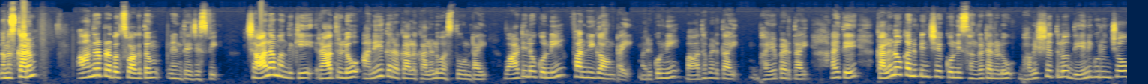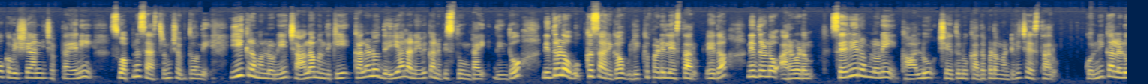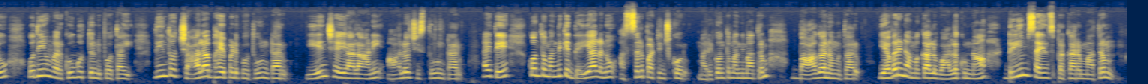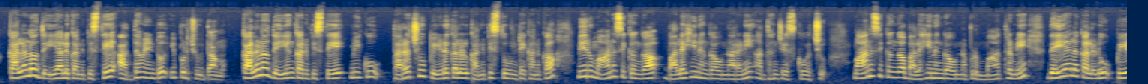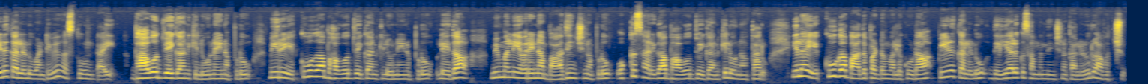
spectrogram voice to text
నమస్కారం. ఆంధ్రప్రభకు స్వాగతం. నేను తేజస్వి. చాలామందికి రాత్రిలో అనేక రకాల కళలు వస్తూ ఉంటాయి. వాటిలో కొన్ని ఫన్నీగా ఉంటాయి. మరికొన్ని బాధ పెడతాయి భయపెడతాయి. అయితే కలలో కనిపించే కొన్ని సంఘటనలు భవిష్యత్తులో దేని గురించో ఒక విషయాన్ని చెప్తాయని స్వప్న శాస్త్రం చెబుతోంది. ఈ క్రమంలోనే చాలామందికి కలలో దెయ్యాలనేవి కనిపిస్తూ ఉంటాయి. దీంతో నిద్రలో ఒక్కసారిగా ఉలిక్కిపడి లేస్తారు లేదా నిద్రలో అరవడం శరీరంలోని కాళ్ళు చేతులు కదపడం వంటివి చేస్తారు. కొన్ని కళలు ఉదయం వరకు గుర్తుండిపోతాయి. దీంతో చాలా భయపడిపోతూ ఉంటారు. ఏం చేయాలా అని ఆలోచిస్తూ ఉంటారు. అయితే కొంతమందికి దెయ్యాలను అస్సలు పట్టించుకోరు. మరికొంతమంది మాత్రం బాగా నమ్ముతారు. ఎవరి నమ్మకాలు వాళ్ళకున్న డ్రీమ్ సైన్స్ ప్రకారం మాత్రం కళలో దెయ్యాలు కనిపిస్తే అర్థమేంటో ఇప్పుడు చూద్దాము. కలలో దెయ్యం కనిపిస్తే మీకు తరచూ పీడకలలు కనిపిస్తూ ఉంటే కనుక మీరు మానసికంగా బలహీనంగా ఉన్నారని అర్థం చేసుకోవచ్చు. మానసికంగా బలహీనంగా ఉన్నప్పుడు మాత్రమే దెయ్యాల కళలు పీడకలలు వంటివి వస్తూ ఉంటాయి. భావోద్వేగానికి లోనైనప్పుడు మీరు ఎక్కువగా భావోద్వేగానికి లోనైనప్పుడు లేదా మిమ్మల్ని ఎవరైనా బాధించినప్పుడు ఒక్కసారిగా భావోద్వేగానికి లోనవుతారు. ఇలా ఎక్కువగా బాధపడడం వల్ల కూడా పీడ కళలు దెయ్యాలకు సంబంధించిన కళలు రావచ్చు.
